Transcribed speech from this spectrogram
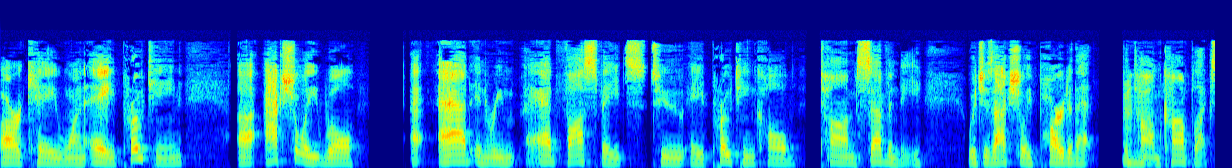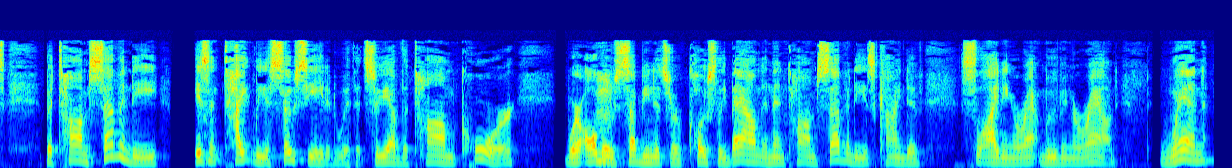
DYRK1A protein uh, actually will add and re- add phosphates to a protein called TOM70, which is actually part of that the Mhm. TOM complex. But TOM70 isn't tightly associated with it. So you have the TOM core, where all Hmm. those subunits are closely bound, and then TOM70 is kind of sliding around, moving around. When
